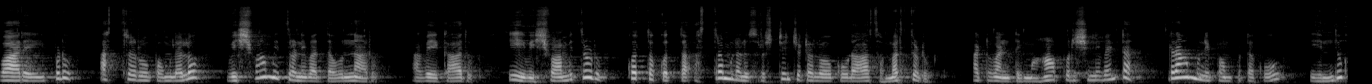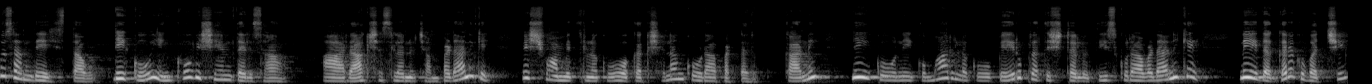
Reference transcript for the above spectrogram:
వారే ఇప్పుడు అస్త్రరూపములలో విశ్వామిత్రుని వద్ద ఉన్నారు. అవే కాదు ఈ విశ్వామిత్రుడు కొత్త కొత్త అస్త్రములను సృష్టించుటలో కూడా సమర్థుడు. అటువంటి మహాపురుషుని వెంట రాముని పంపుటకు ఎందుకు సందేహిస్తావు? నీకు ఇంకో విషయం తెలుసా? ఆ రాక్షసులను చంపడానికి విశ్వామిత్రునకు ఒక క్షణం కూడా పట్టదు. కానీ నీకు నీ కుమారులకు పేరు ప్రతిష్టలు తీసుకురావడానికే నీ దగ్గరకు వచ్చి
